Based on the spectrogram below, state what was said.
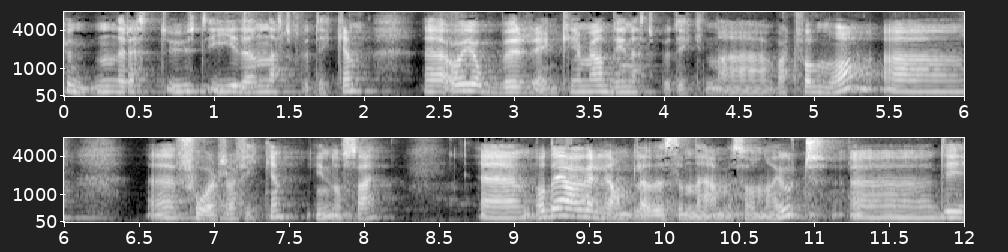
kunden rett ut i den nettbutikken. Og jobber egentlig med at de nettbutikkene, i hvert fall nå, får trafikken inn hos seg. Eh, og det er veldig annerledes enn det Amazon har gjort. Eh, de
